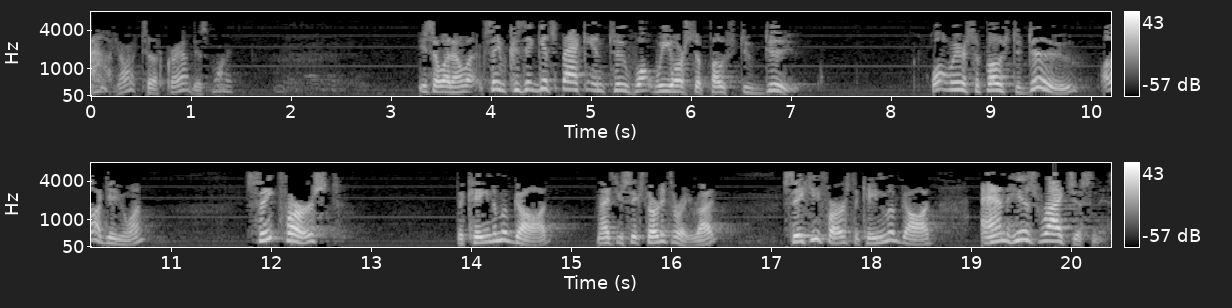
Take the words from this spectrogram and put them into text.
Wow, you're a tough crowd this morning. You say, well, I see, because it gets back into what we are supposed to do. What we're supposed to do, well, I'll give you one. Seek first the kingdom of God. Matthew 6.33, right? Seek ye first the kingdom of God and His righteousness.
